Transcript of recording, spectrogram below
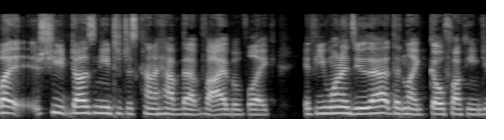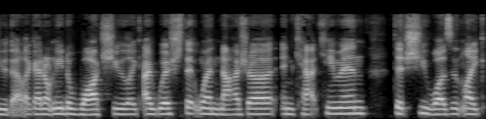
but she does need to just kind of have that vibe of like if you want to do that, then like go fucking do that. Like I don't need to watch you. Like I wish that when Nadjha and Kat came in, that she wasn't like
